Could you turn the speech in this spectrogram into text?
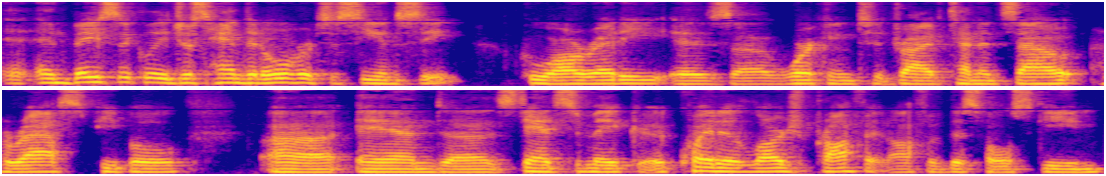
and basically just handed over to CNC, who already is uh, working to drive tenants out, harass people, uh, and uh, stands to make a, quite a large profit off of this whole scheme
